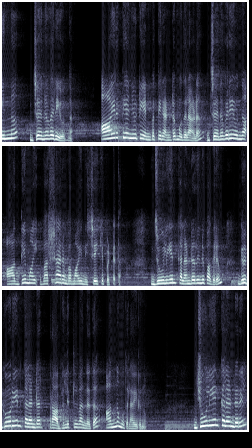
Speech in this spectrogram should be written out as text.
ഇന്ന് ജനുവരി ഒന്ന്. ആയിരത്തി അഞ്ഞൂറ്റി എൺപത്തി രണ്ട് മുതലാണ് ജനുവരി ഒന്ന് ആദ്യമായി വർഷാരംഭമായി നിശ്ചയിക്കപ്പെട്ടത്. ജൂലിയൻ കലണ്ടറിനു പകരം ഗ്രിഗോറിയൻ കലണ്ടർ പ്രാബല്യത്തിൽ വന്നത് അന്ന് മുതലായിരുന്നു. ജൂലിയൻ കലണ്ടറിൽ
